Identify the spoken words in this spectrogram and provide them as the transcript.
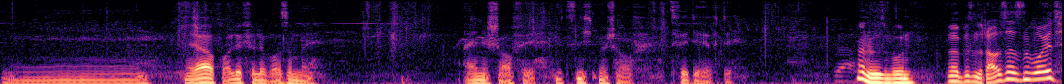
Hm, ja, auf alle Fälle war es einmal eine Schafe. Jetzt nicht mehr scharf. Jetzt fehlt die Hälfte. Na, Rosenboden. Ein bisschen raus aus dem Wald.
